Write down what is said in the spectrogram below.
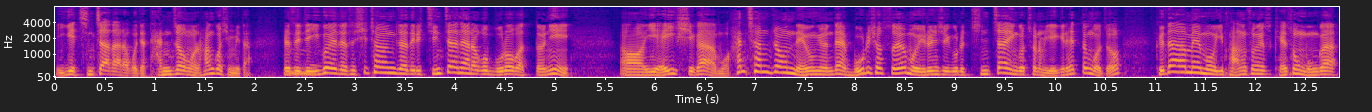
이게 진짜다라고 이제 단정을 한 것입니다. 그래서 음. 이제 이거에 대해서 시청자들이 진짜냐라고 물어봤더니 어, 이 A 씨가 뭐 한참 전 내용이었는데 모르셨어요? 뭐 이런 식으로 진짜인 것처럼 얘기를 했던 거죠. 그 다음에 뭐 이 방송에서 계속 뭔가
